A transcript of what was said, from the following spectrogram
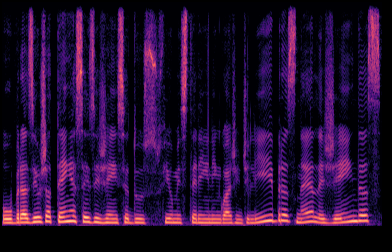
O Brasil já tem essa exigência dos filmes terem linguagem de libras, né, legendas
